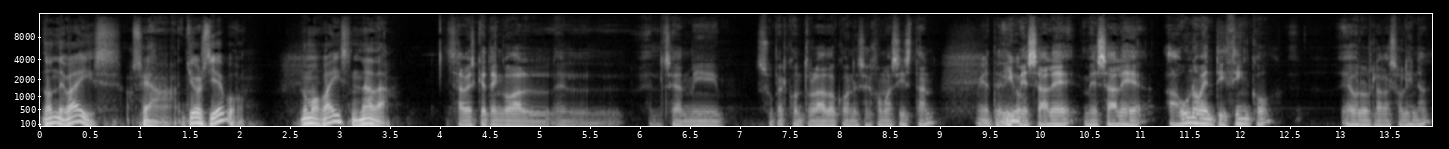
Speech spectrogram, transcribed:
¿dónde vais? O sea, yo os llevo. No mováis nada. Sabes que tengo al, el, el Seat Mi súper controlado con ese Home Assistant y me sale, me sale a 1,25 euros la gasolina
